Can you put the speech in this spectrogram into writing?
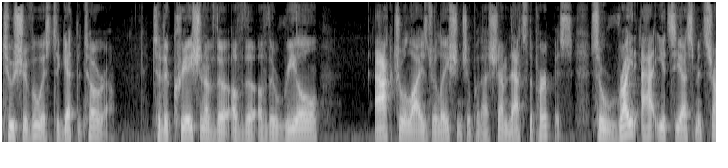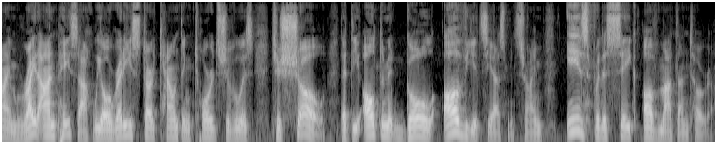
to Shavuos, to get the Torah, to the creation of the, of the, of the real actualized relationship with Hashem. That's the purpose. So right at Yitzias Mitzrayim, right on Pesach, we already start counting towards Shavuos to show that the ultimate goal of Yitzias Mitzrayim is for the sake of Matan Torah.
